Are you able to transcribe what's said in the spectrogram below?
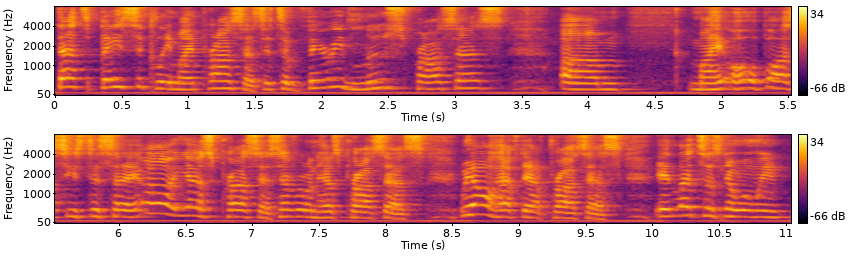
that's basically my process. It's a very loose process. Um, my old boss used to say, "Oh yes, process. Everyone has process. We all have to have process. It lets us know when we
